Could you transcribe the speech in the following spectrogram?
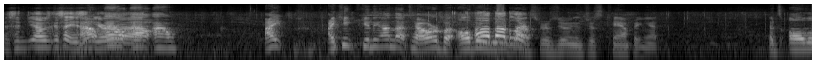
Isn't? I was gonna say, isn't Ow, your? ow, uh, ow, ow. I, I keep getting on that tower, but all the Oh, Luna. Blaster is doing is just camping it. That's all the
